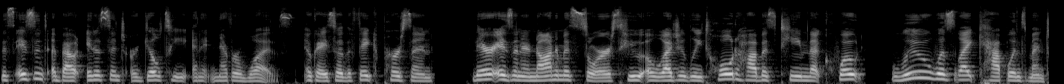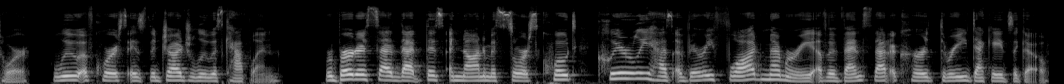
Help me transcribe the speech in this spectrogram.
This isn't about innocent or guilty, and it never was. Okay, so the fake person. There is an anonymous source who allegedly told Habba's team that, quote, Lou was like Kaplan's mentor. Lou, of course, is the judge Lewis Kaplan. Roberta said that this anonymous source, quote, clearly has a very flawed memory of events that occurred three decades ago.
